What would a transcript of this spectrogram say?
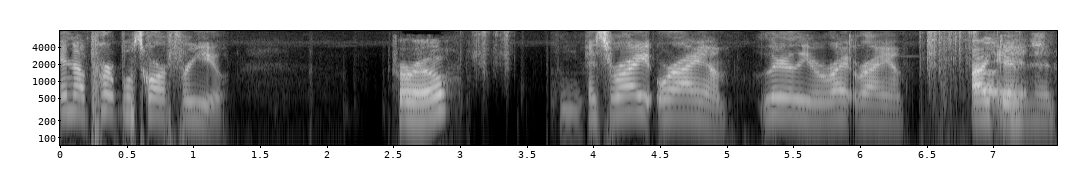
and a purple scar for you. for real, It's right where I am. Literally right where I am. I can.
